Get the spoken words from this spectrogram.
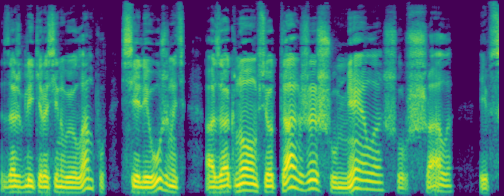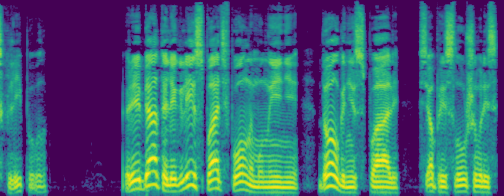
Зажгли керосиновую лампу сели ужинать, а за окном все так же шумело, шуршало и всхлипывало. Ребята легли спать в полном унынии, долго не спали, все прислушивались,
